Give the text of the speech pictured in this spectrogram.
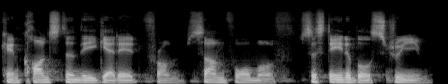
can constantly get it from some form of sustainable stream,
